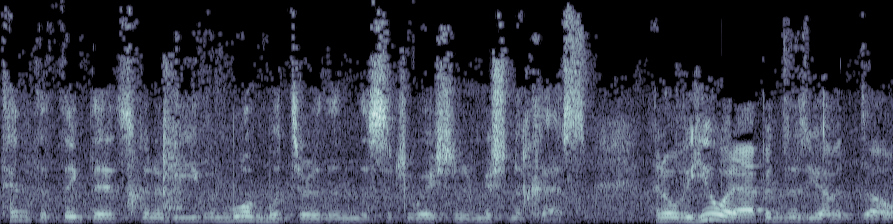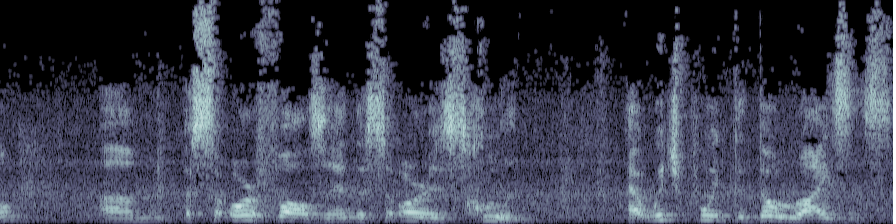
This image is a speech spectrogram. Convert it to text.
tend to think that it's going to be even more mutter than the situation in Mishnah Ches. And over here what happens is you have a dough, um, a sa'or falls in, the sa'or is chulin, at which point the dough rises.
